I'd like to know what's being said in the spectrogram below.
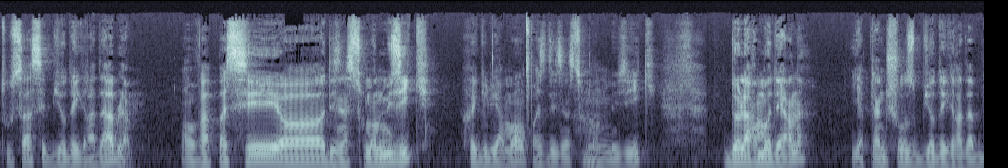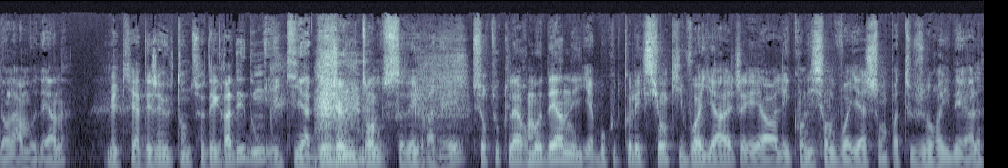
tout ça, c'est biodégradable. On va passer des instruments de musique. Régulièrement, on passe des instruments de musique de l'art moderne. Il y a plein de choses biodégradables dans l'art moderne. Mais qui a déjà eu le temps de se dégrader, donc Et qui a déjà eu le temps de se dégrader. Surtout que l'art moderne, il y a beaucoup de collections qui voyagent et euh, les conditions de voyage ne sont pas toujours idéales.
